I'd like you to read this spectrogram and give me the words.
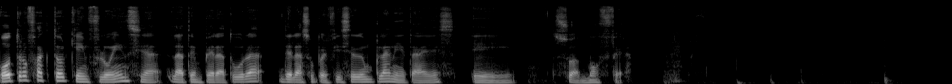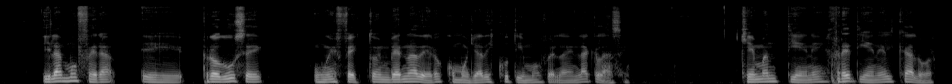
Otro factor que influencia la temperatura de la superficie de un planeta es eh, su atmósfera. Y la atmósfera eh, produce un efecto invernadero, como ya discutimos en la clase, que mantiene, retiene el calor.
